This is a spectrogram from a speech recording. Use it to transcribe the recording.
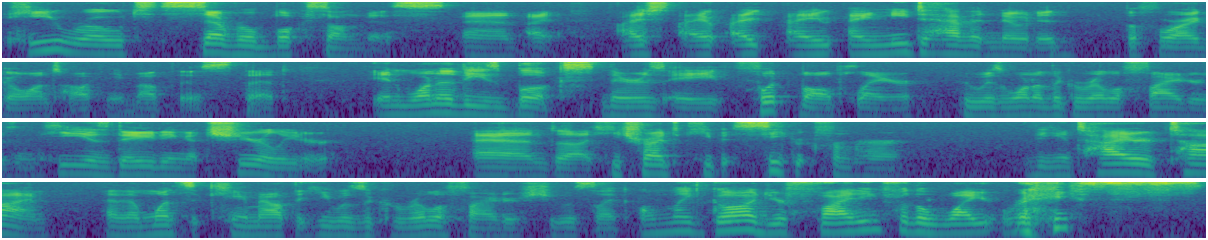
he wrote several books on this, and I I, I, I, I need to have it noted before I go on talking about this that in one of these books there's a football player who is one of the guerrilla fighters, and he is dating a cheerleader and uh, he tried to keep it secret from her the entire time. And then once it came out that he was a guerrilla fighter, she was like, "Oh my God, you're fighting for the white race!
